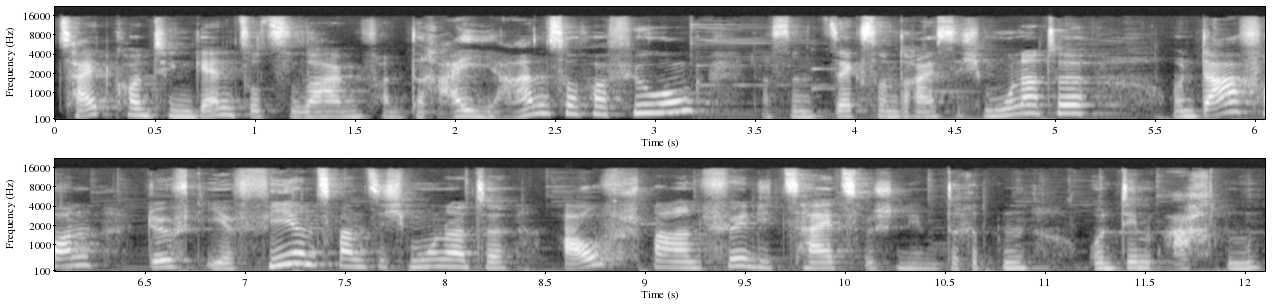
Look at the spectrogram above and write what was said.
Zeitkontingent sozusagen von drei Jahren zur Verfügung. Das sind 36 Monate und davon dürft ihr 24 Monate aufsparen für die Zeit zwischen dem dritten und dem achten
